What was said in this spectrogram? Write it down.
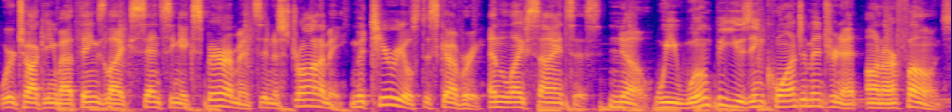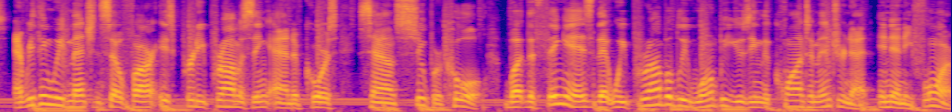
We're talking about things like sensing experiments in astronomy, materials discovery, and life sciences. No, we won't be using quantum internet on our phones. Everything we've mentioned so far is pretty promising and, of course, sounds super cool. But the thing is that we probably won't be using the quantum internet in any form.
